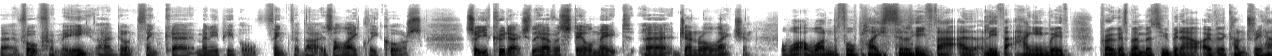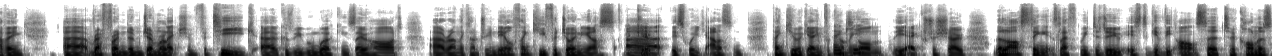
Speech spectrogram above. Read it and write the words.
uh, vote for me. I don't think uh, many people think that that is a likely course. So you could actually have a stalemate uh, general election. What a wonderful place to leave that and leave that hanging with progress members who've been out over the country having uh, referendum general election fatigue because uh, we've been working so hard uh, around the country. Neil, thank you for joining us uh, this week. Alison, thank you again for Thank coming you. on the extra show. The last thing it's left me to do is to give the answer to Connor's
